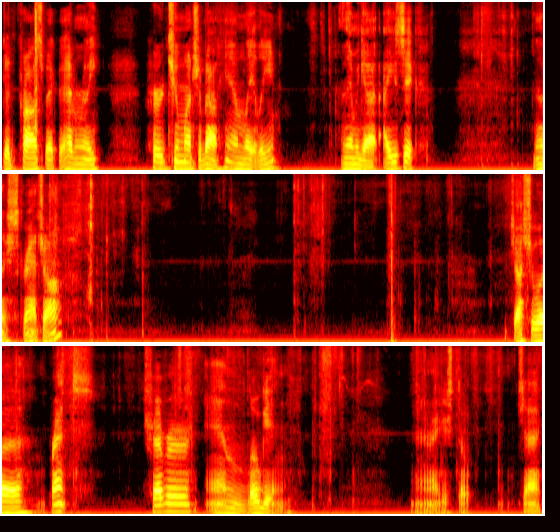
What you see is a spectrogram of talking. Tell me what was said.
good prospect, but I haven't really heard too much about him lately. And then we got Isaac, another scratch off. Joshua, Brent, Trevor, and Logan. All right, just don't check.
